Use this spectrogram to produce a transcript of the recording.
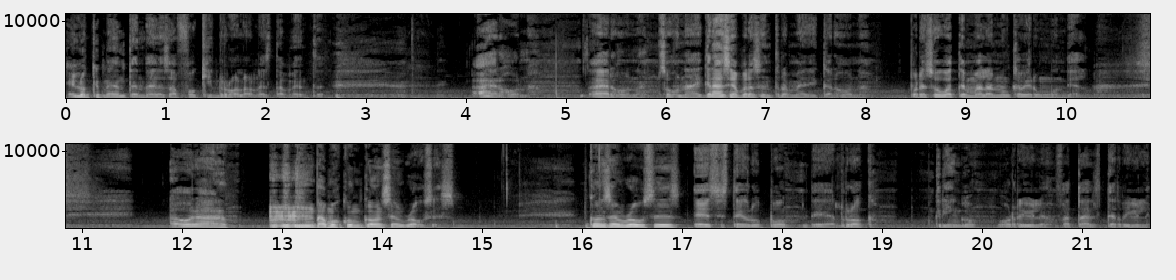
es lo que me da a entender esa fucking rola, honestamente. Ay, Arjona, ay, Arjona, sos una desgracia para Centroamérica, Arjona. Por eso Guatemala nunca vieron un mundial. Ahora vamos con Guns N' Roses. Guns N' Roses es este grupo de rock gringo, horrible, fatal, terrible.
